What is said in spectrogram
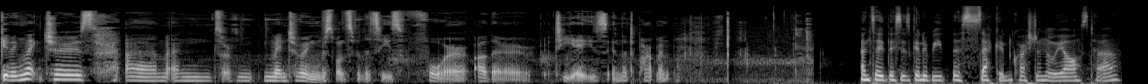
giving lectures um, and sort of mentoring responsibilities for other TAs in the department. And so this is going to be the second question that we asked her.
